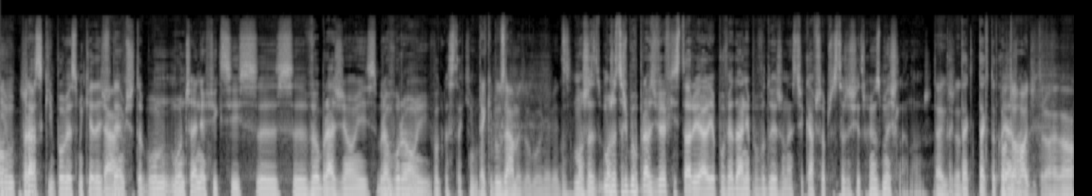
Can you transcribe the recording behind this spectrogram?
takim że- praskim powiedzmy kiedyś, Tak. wydaje mi się, że to było łączenie fikcji z, z wyobraźnią i z brawurą i w ogóle z takim... Taki był zamysł ogólnie, więc Może, może coś było prawdziwe w historii, ale opowiadanie powoduje, że ona jest ciekawsza przez to, że się trochę zmyśla. No, Tak, tak, tak, tak to o kojarzę. to chodzi trochę, no.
